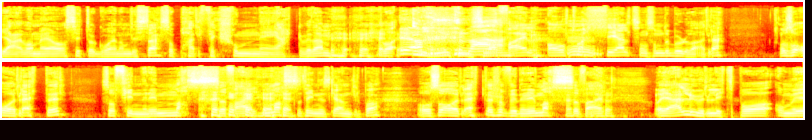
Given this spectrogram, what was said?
jeg var med å sitte og gå gjennom disse, så perfeksjonerte vi dem. Det var Ja. ingenting som var feil. Alt var helt sånn som det burde være. Og så året etter så finner de masse feil. Masse ting de skal endre på. Og så året etter så finner de masse feil. Og jeg lurer litt på om vi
